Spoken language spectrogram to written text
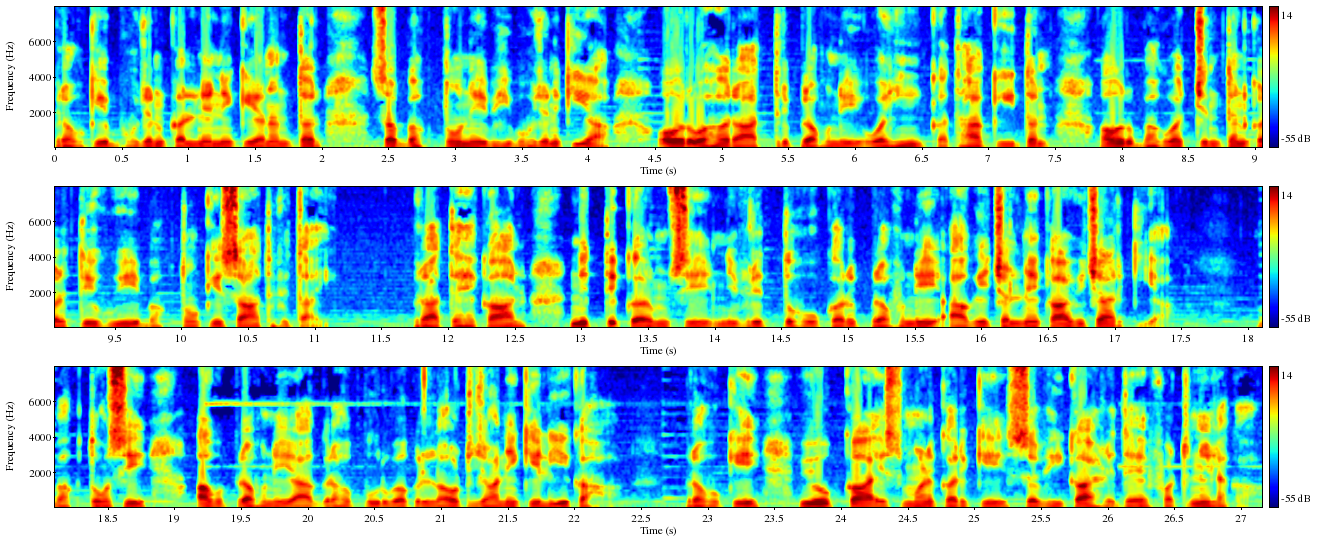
प्रभु के भोजन कर लेने के अनंतर सब भक्तों ने भी भोजन किया और वह रात्रि प्रभु ने वहीं कथा, कीर्तन और भगवत चिंतन करते हुए भक्तों के साथ बिताई। प्रातःकाल नित्य कर्म से निवृत्त होकर प्रभु ने आगे चलने का विचार किया। भक्तों से अब प्रभु ने आग्रह पूर्वक लौट जाने के लिए कहा। प्रभु के योग का स्मरण करके सभी का हृदय फटने लगा।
